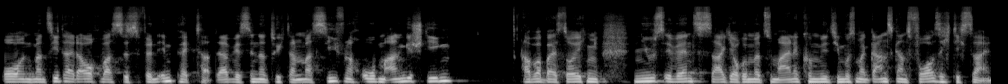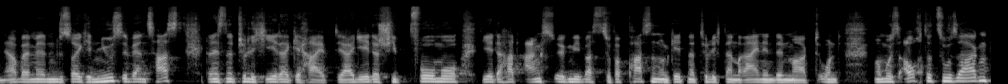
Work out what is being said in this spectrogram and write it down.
Und man sieht halt auch, was das für einen Impact hat. Ja, wir sind natürlich dann massiv nach oben angestiegen aber bei solchen News-Events, sage ich auch immer zu meiner Community, muss man ganz, ganz vorsichtig sein. Ja? Weil wenn du solche News-Events hast, dann ist natürlich jeder gehypt. Ja? Jeder schiebt FOMO, jeder hat Angst, irgendwie was zu verpassen und geht natürlich dann rein in den Markt. Und man muss auch dazu sagen,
